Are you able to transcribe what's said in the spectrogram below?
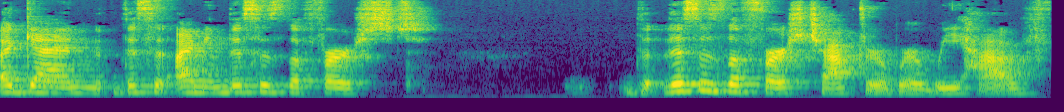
again, this is I mean this is the first this is the first chapter where we have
